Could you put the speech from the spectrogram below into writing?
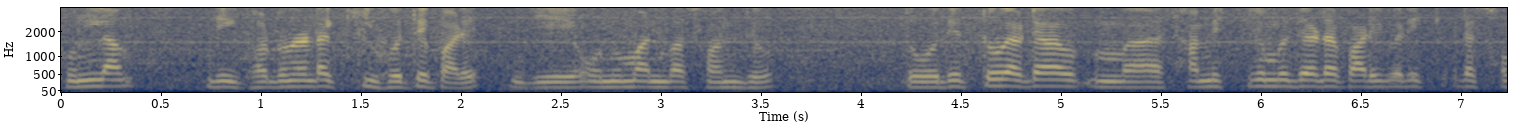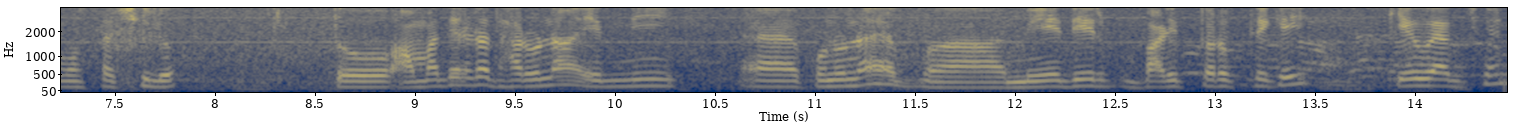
শুনলাম যে ঘটনাটা কি হতে পারে, যে অনুমান বা সন্দেহ। তো ওদের তো একটা স্বামী স্ত্রীর মধ্যে একটা পারিবারিক একটা সমস্যা ছিল। তো আমাদের একটা ধারণা এমনি কোনো আহ, মেয়েদের বাড়ির তরফ থেকেই কেউ একজন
